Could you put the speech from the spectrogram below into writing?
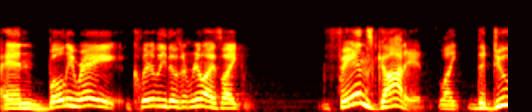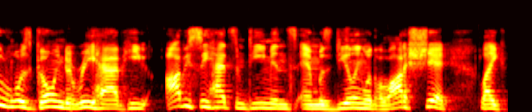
and Bully Ray clearly doesn't realize like fans got it. Like the dude was going to rehab. He obviously had some demons and was dealing with a lot of shit. Like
